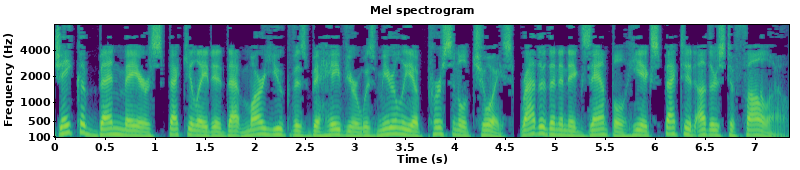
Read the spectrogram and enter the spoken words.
Jacob ben Meir speculated that Mar Ukva's behavior was merely a personal choice, rather than an example he expected others to follow,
